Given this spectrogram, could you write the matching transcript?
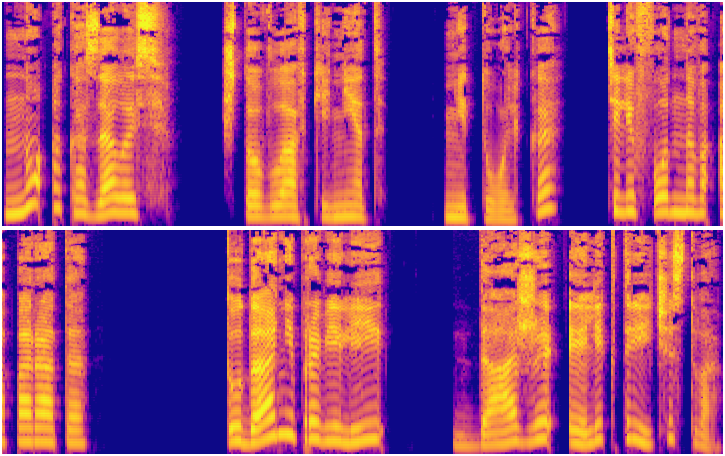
Но оказалось, что в лавке нет не только телефонного аппарата, туда не провели даже электричество.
